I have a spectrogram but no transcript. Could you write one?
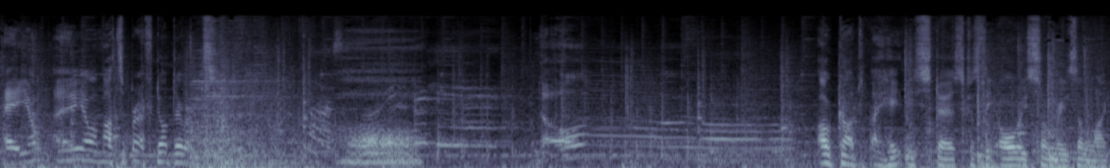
Hey yo, hey yo, I'm out of breath, don't do it. Oh. No. Oh god, I hate these stairs because they always some reason like.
